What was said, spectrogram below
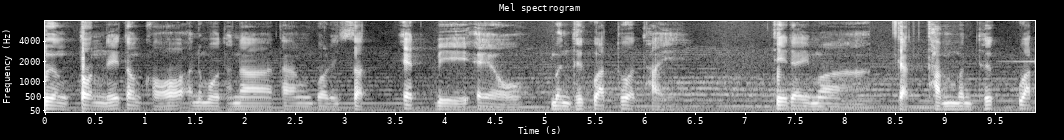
เบื้องต้นนี้ต้องขออนุโมทนาทางบริษัท SBL บันทึกวัดทั่วไทย ที่ได้มาจัดทำบันทึกวัด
